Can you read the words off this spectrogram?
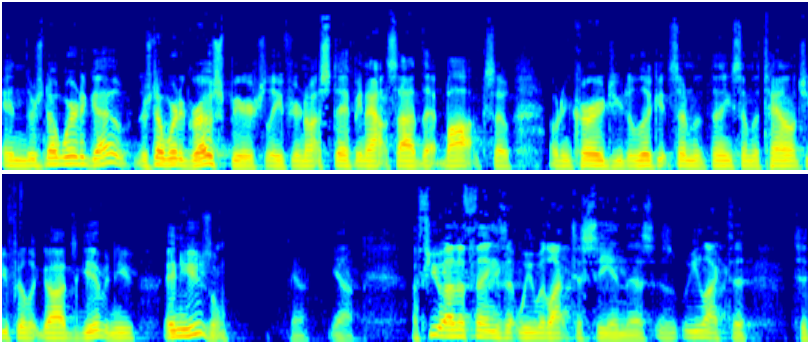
and there's nowhere to go. There's nowhere to grow spiritually if you're not stepping outside that box. So I would encourage you to look at some of the things, some of the talents you feel that God's given you, and use them. Yeah, yeah. A few other things that we would like to see in this is we like to to,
